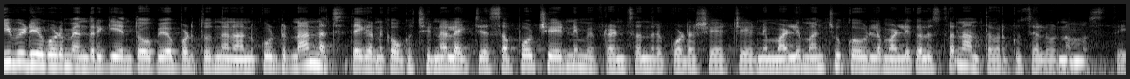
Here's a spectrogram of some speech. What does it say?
ఈ వీడియో కూడా మీ అందరికీ ఎంతో ఉపయోగపడుతుందని అనుకుంటున్నాను. నచ్చితే కనుక ఒక చిన్న లైక్ చేసి సపోర్ట్ చేయండి. మీ ఫ్రెండ్స్ అందరికి కూడా షేర్ చేయండి. మళ్ళీ మంచి కోవిడ్లో మళ్ళీ కలుస్తాను. అంతవరకు సెలవు. నమస్తే.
